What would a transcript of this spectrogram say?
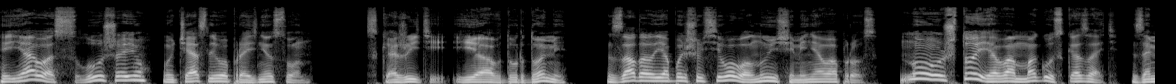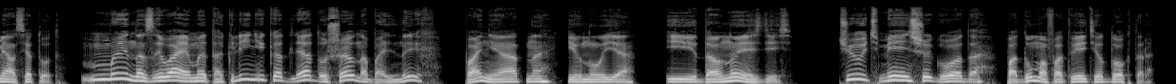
я вас слушаю», – участливо произнес он. «Скажите, я в дурдоме?» Задал я больше всего волнующий меня вопрос. «Ну, что я вам могу сказать?» – замялся тот. «Мы называем это клиника для душевнобольных». «Понятно», – кивнул я. «И давно я здесь?» «Чуть меньше года», – подумав, ответил доктор.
